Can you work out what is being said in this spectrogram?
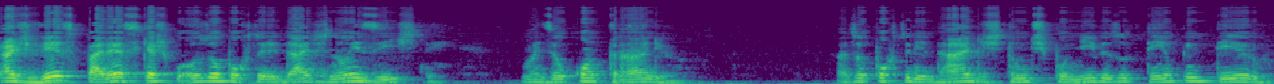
às vezes parece que as, as oportunidades não existem, mas é o contrário. As oportunidades estão disponíveis o tempo inteiro.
